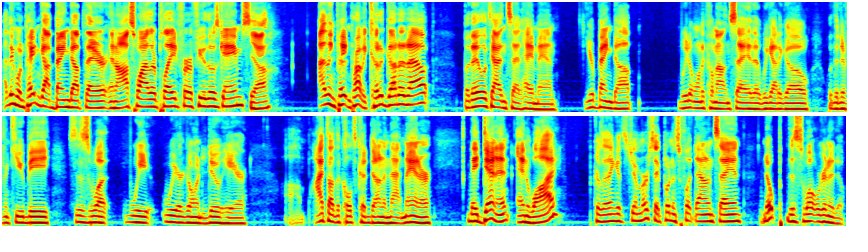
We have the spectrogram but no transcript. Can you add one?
I think when Peyton got banged up there and Osweiler played for a few of those games, Yeah. I think Peyton probably could have gutted it out, but they looked at it and said, "Hey, man, you're banged up. We don't want to come out and say that we got to go with a different QB. So this is what we we are going to do here." Um, I thought the Colts could have done in that manner. They didn't, and why? Because I think it's Jim Irsay putting his foot down and saying, "Nope, this is what we're going to do."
